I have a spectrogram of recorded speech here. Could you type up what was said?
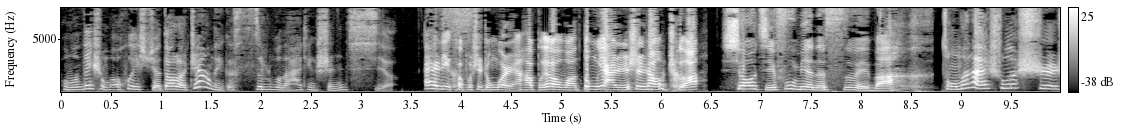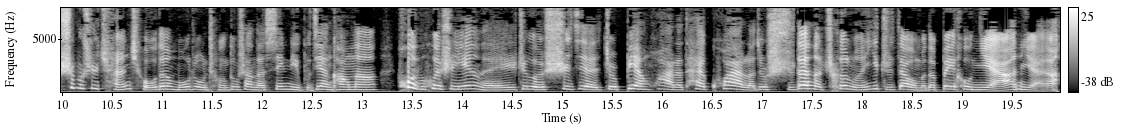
我们为什么会学到了这样的一个思路呢？还挺神奇。艾丽可不是中国人哈，不要往东亚人身上扯。消极负面的思维吧。总的来说是是不是全球的某种程度上的心理不健康呢？会不会是因为这个世界就变化的太快了，就时代的车轮一直在我们的背后碾啊碾啊？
